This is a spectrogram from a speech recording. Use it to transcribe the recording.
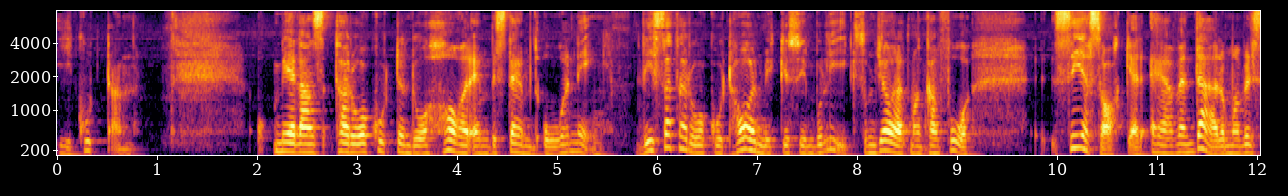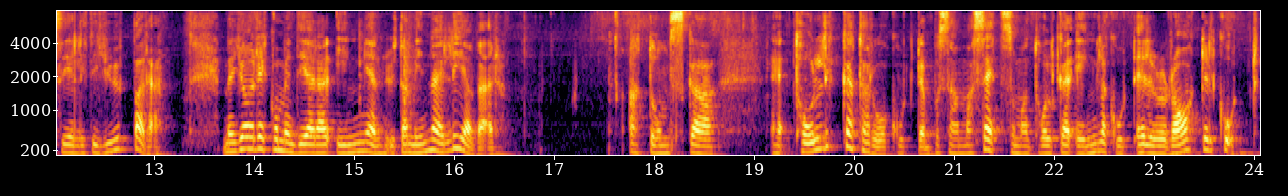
i korten. Medan tarotkorten då har en bestämd ordning. Vissa tarotkort har mycket symbolik som gör att man kan få se saker även där om man vill se lite djupare. Men jag rekommenderar ingen utav mina elever att de ska eh, tolka tarotkorten på samma sätt som man tolkar änglakort eller orakelkort.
